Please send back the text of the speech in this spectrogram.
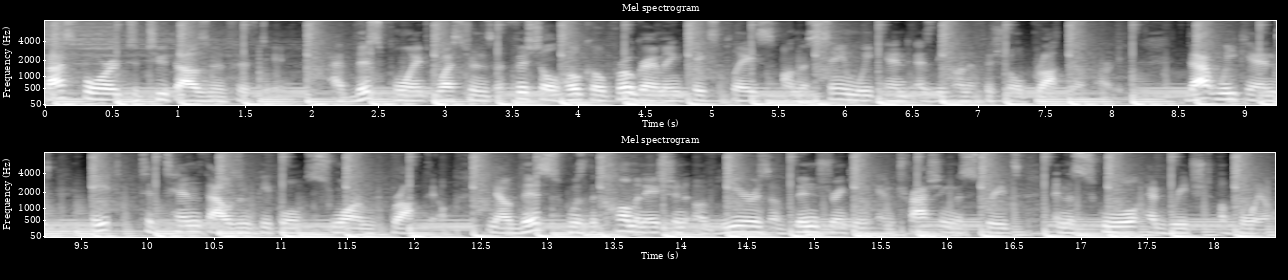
Fast forward to 2015. At this point, Western's official HOCO programming takes place on the same weekend as the unofficial Broughdale Party. That weekend, 8 to 10,000 people swarmed Broughdale. Now this was the culmination of years of binge drinking and trashing the streets, and the school had reached a boil.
